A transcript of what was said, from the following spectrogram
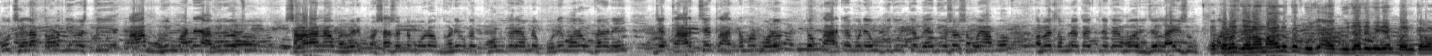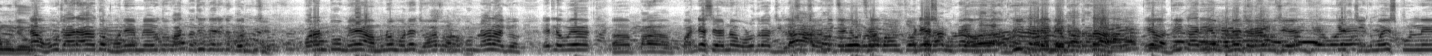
હું છેલ્લા ત્રણ દિવસથી આ મુહિમ માટે આવી રહ્યો છું. શાળાના વહીવટી પ્રશાસનને મળ્યો. ઘણી વખત ફોન કરે અમને ફોને મારે ઉઠાવ્યો નહીં. જે ક્લાર્ક છે ક્લાર્કને પણ મળ્યો. તો ક્લાર્કે મને એવું કીધું કે બે દિવસનો સમય આપો. અમે તમને કંઈક ને કંઈક અમે રિઝલ્ટ લાવીશું. તમે જણાવવામાં આવેલું કે ગુજરાતી મીડિયમ બંધ કરવા છે ના હું જ્યારે આવ્યો તો મને એમને એવી કોઈ વાત નથી કરી કે બંધ છે. પરંતુ મેં આમનો મને જવાબ અનુકૂળ ના લાગ્યો. એટલે હું પાંડ્યા સાહેબના વડોદરા જિલ્લા શિક્ષણ અધિકારીને મળતા એ અધિકારીએ મને જણાવ્યું છે કે ચિન્મય સ્કૂલની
